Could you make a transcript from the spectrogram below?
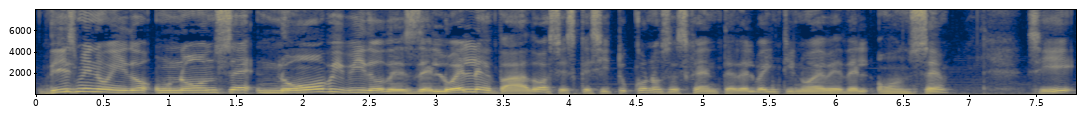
disminuido, un 11 no vivido desde lo elevado, así es que si tú conoces gente del 29, del 11, ¿sí?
